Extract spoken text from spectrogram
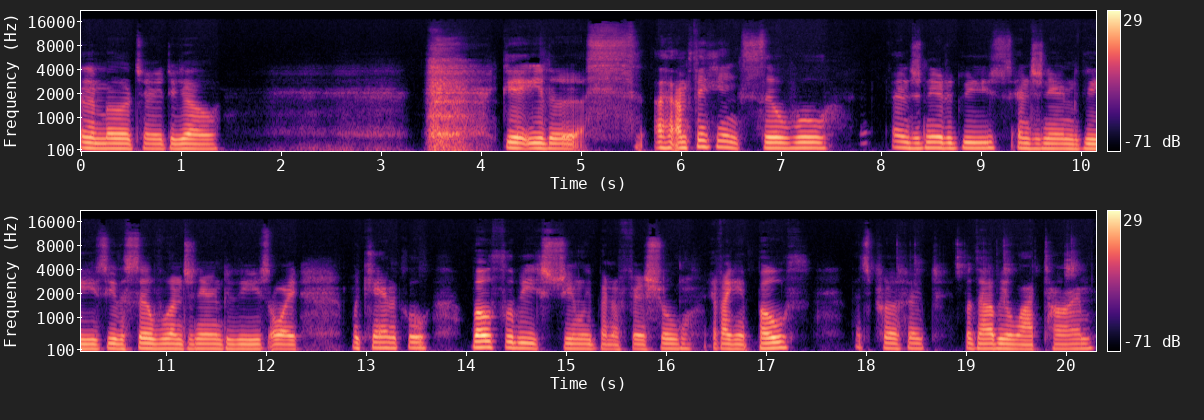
in the military to go get either, I'm thinking civil engineer degrees, engineering degrees, either civil engineering degrees or mechanical. Both will be extremely beneficial. If I get both, that's perfect, but that'll be a lot of time.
